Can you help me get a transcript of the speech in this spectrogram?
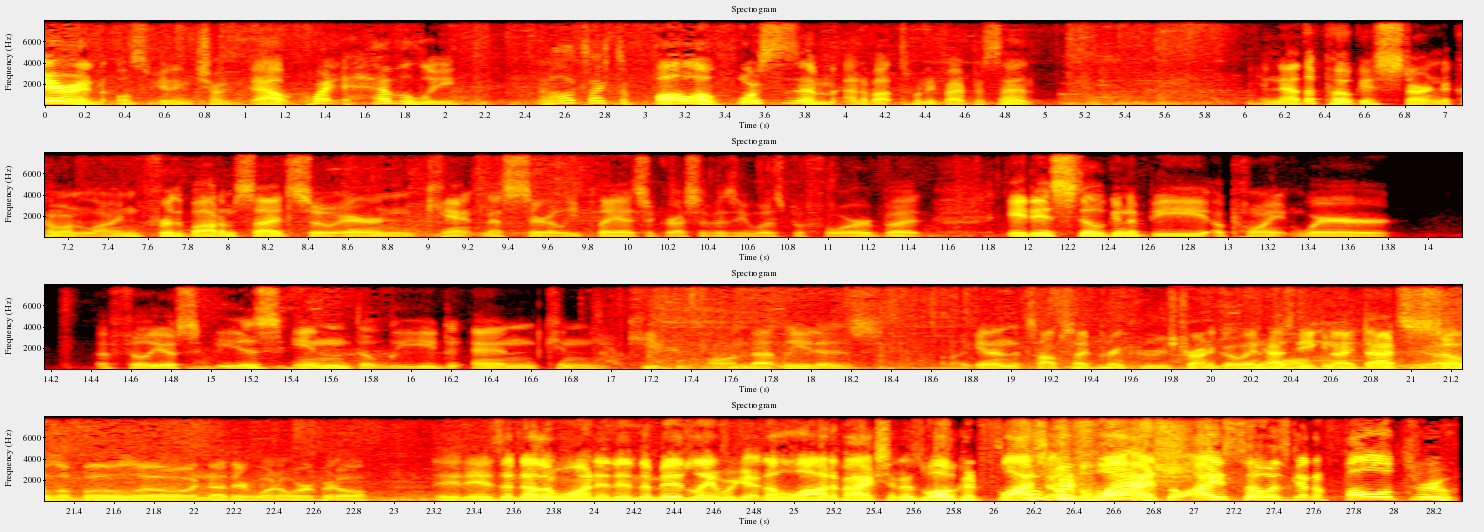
Aaron also getting chunked out quite heavily. And all attack to follow forces him at about 25%. And now the poke is starting to come online for the bottom side, so Aaron can't necessarily play as aggressive as he was before, but it is still going to be a point where Aphelios is in the lead and can keep on that lead as, again, in the top side, Prankuru is trying to go in, has the Ignite, that's Yep. Solo Bolo, another one Orbital. It is another one, and in the mid lane, we're getting a lot of action as well. Good flash Oh, good the flash. wall. ISO ISO is going to follow through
